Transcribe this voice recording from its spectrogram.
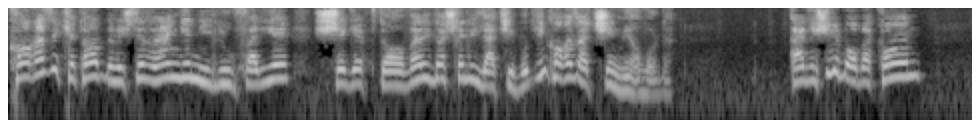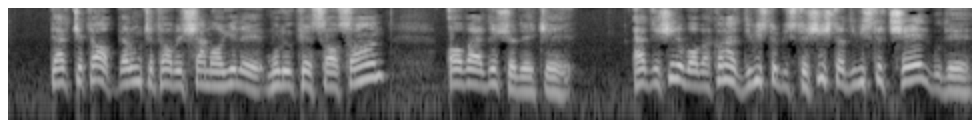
کاغذ کتاب نوشته رنگ نیلوفری شگفتآوری داشت خیلی لطیف بود. این کاغذ از چین می آوردن اردشیر بابکان در کتاب در اون کتاب شمایل ملوک ساسان آورده شده که اردشیر بابکان از 226 تا 240 بوده.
